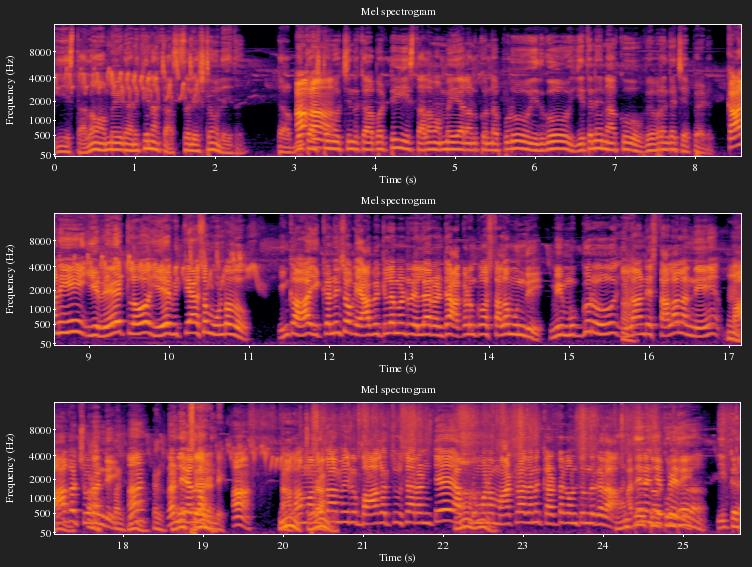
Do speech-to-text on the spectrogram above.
ఈ స్థలం అమ్మేయడానికి నాకు అస్సలు ఇష్టం లేదు. డబ్బు. కష్టం వచ్చింది కాబట్టి ఈ స్థలం అమ్మేయాలనుకున్నప్పుడు ఇదిగో ఇతనే నాకు వివరంగా చెప్పాడు. కానీ ఈ రేట్లో ఏ వ్యత్యాసం ఉండదు. ఇంకా ఇక్కడి నుంచి ఒక యాభై కిలోమీటర్ వెళ్ళారంటే అక్కడ ఇంకో స్థలం ఉంది. మీ ముగ్గురు ఇలాంటి స్థలాలన్నీ బాగా చూడండి? రండి. వెళ్దాం. స్థలం అంతా మీరు బాగా చూసారంటే అప్పుడు మనం మాట్లాడడానికి కరెక్ట్గా ఉంటుంది కదా. అదే నేను చెప్పేది. ఇక్కడ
